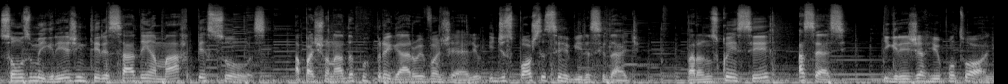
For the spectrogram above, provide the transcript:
Somos uma igreja interessada em amar pessoas, apaixonada por pregar o Evangelho e disposta a servir a cidade. Para nos conhecer, acesse igrejario.org.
